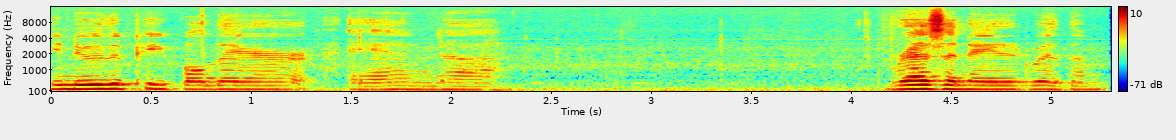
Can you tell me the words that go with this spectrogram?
he knew the people there and uh, resonated with them.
